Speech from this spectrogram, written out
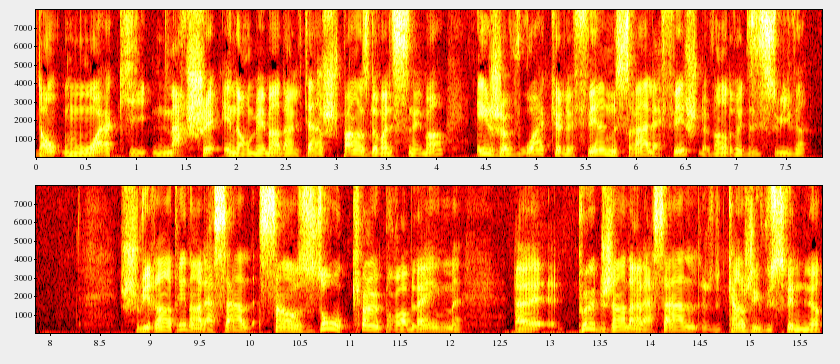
Donc, moi qui marchais énormément dans le temps, je passe devant le cinéma et je vois que le film sera à l'affiche le vendredi suivant. Je suis rentré dans la salle sans aucun problème. Euh, peu de gens dans la salle quand j'ai vu ce film-là.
